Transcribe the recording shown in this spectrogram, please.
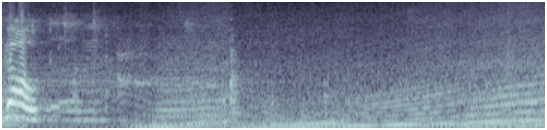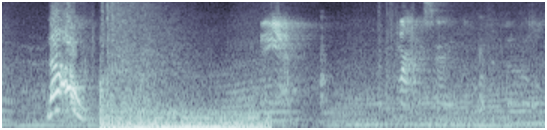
Go. No! yeah. My side of the road.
